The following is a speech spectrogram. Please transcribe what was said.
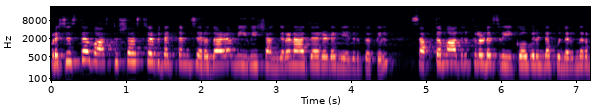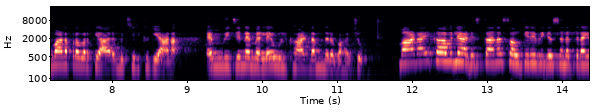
പ്രശസ്ത വാസ്തുശാസ്ത്ര വിദഗ്ധൻ ചെറുതാഴം വി വി ശങ്കരനാചാര്യരുടെ നേതൃത്വത്തിൽ സപ്തമാതൃക്കളുടെ ശ്രീകോവിലിന്റെ പുനർനിർമ്മാണ പ്രവൃത്തി ആരംഭിച്ചിരിക്കുകയാണ്. M. Vijin M. L. A. ഉദ്ഘാടനം നിർവഹിച്ചു. മാടായിക്കാവിലെ അടിസ്ഥാന സൗകര്യ വികസനത്തിനായി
